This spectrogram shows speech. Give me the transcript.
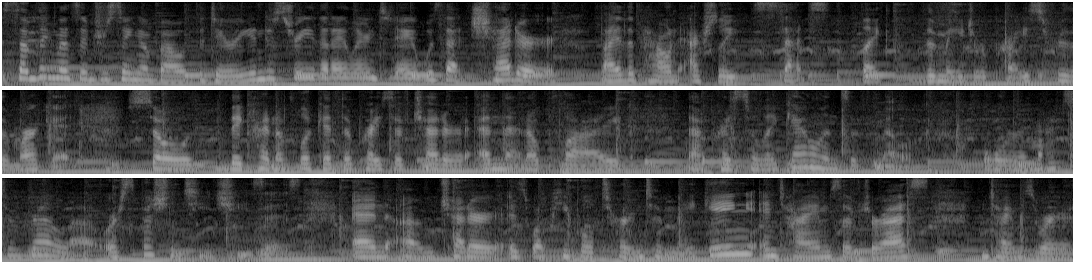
something that's interesting about the dairy industry that I learned today was that cheddar by the pound actually sets like the major price for the market. So they kind of look at the price of cheddar and then apply that price to like gallons of milk or mozzarella or specialty cheeses. And um, cheddar is what people turn to making in times of duress, in times where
